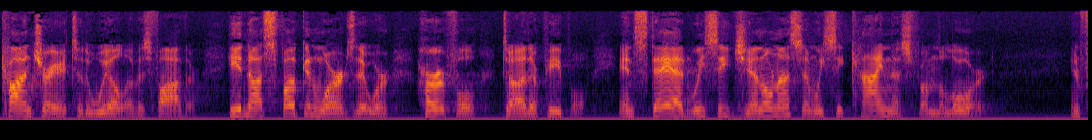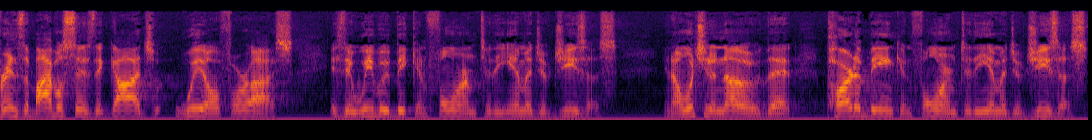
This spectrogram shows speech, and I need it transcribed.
contrary to the will of his Father. He had not spoken words that were hurtful to other people. Instead, we see gentleness and we see kindness from the Lord. And friends, the Bible says that God's will for us is that we would be conformed to the image of Jesus. And I want you to know that part of being conformed to the image of Jesus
